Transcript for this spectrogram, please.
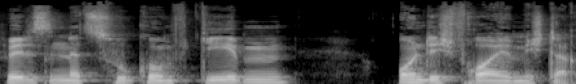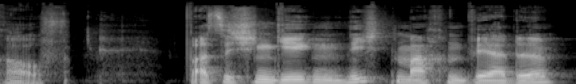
wird es in der Zukunft geben und ich freue mich darauf. Was ich hingegen nicht machen werde,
